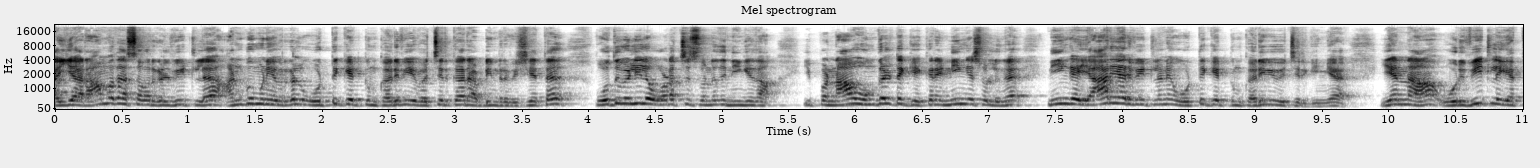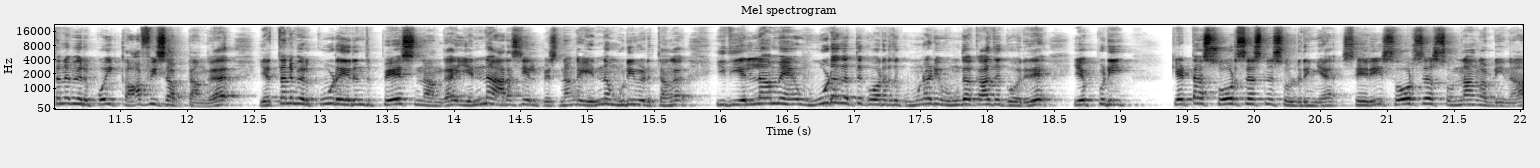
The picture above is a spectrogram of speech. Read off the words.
ஐயா ராமதாஸ் அவர்கள் வீட்டில் அன்புமணி அவர்கள் ஒட்டு கேட்கும் கருவியை வச்சிருக்காரு அப்படின்ற விஷயத்த பொது வெளியில் உடச்சி சொன்னது நீங்கள் தான் இப்போ நான் உங்கள்கிட்ட கேட்குறேன் நீங்கள் சொல்லுங்கள் நீங்கள் யார் யார் வீட்டிலனே ஒட்டு கேட்கும் கருவி வச்சிருக்கீங்க? ஏன்னா ஒரு வீட்டில் எத்தனை பேர் போய் காஃபி சாப்பிட்டாங்க? எத்தனை பேர் கூட இருந்து பேசினாங்க? என்ன அரசியல் பேசினாங்க? என்ன முடிவு எடுத்தாங்க இது எல்லாமே ஊடகத்துக்கு வர்றதுக்கு முன்னாடி உங்கள் காதுக்கு வருது. எப்படி? கேட்டால் சோர்சஸ்னு சொல்கிறீங்க சரி சோர்சஸ் சொன்னாங்க அப்படின்னா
